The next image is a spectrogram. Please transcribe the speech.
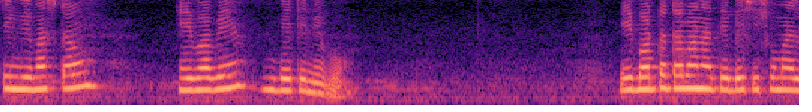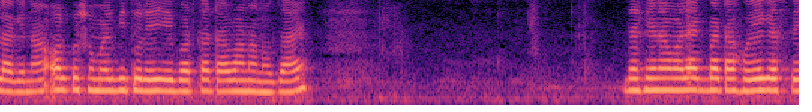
চিংড়ি মাছটাও এইভাবে বেটে নেব। এই ভর্তাটা বানাতে বেশি সময় লাগে না, অল্প সময়ের ভিতরেই এই ভর্তাটা বানানো যায়। দেখেন আমার এক বাটা হয়ে গেছে,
